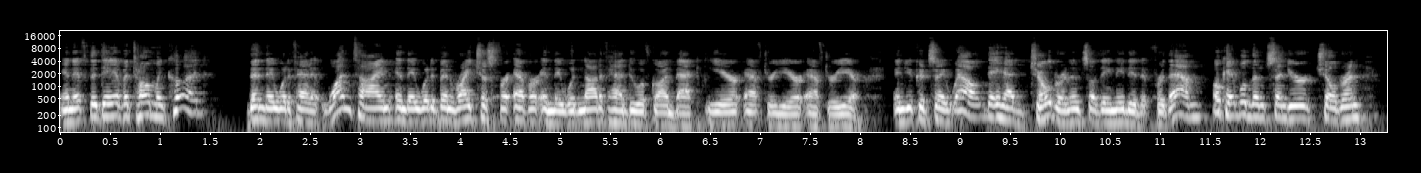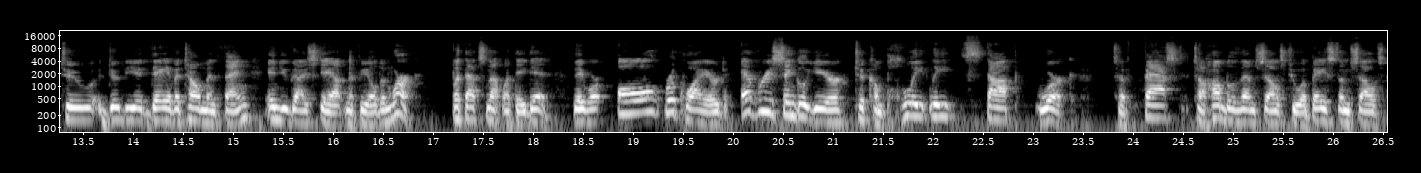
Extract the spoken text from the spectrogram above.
And if the Day of Atonement could, then they would have had it one time and they would have been righteous forever and they would not have had to have gone back year after year after year. And you could say, well, they had children and so they needed it for them. Okay, well, then send your children to do the Day of Atonement thing and you guys stay out in the field and work. But that's not what they did. They were all required every single year to completely stop work, to fast, to humble themselves, to abase themselves,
